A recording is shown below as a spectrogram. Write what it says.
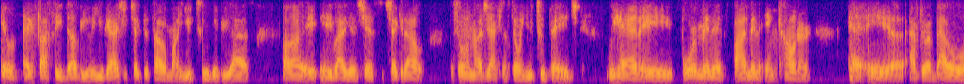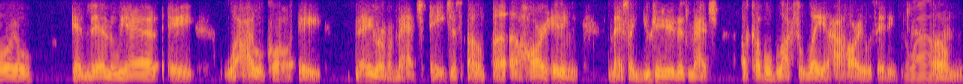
it was XICW, and you guys should check this out on my YouTube if you guys, uh, anybody get a chance to check it out. It's on my Jackson Stone YouTube page. We had a four minute, five minute encounter at a uh, after a battle royal, and then we had a what I would call a banger of a match, a just a, a, a hard hitting match. Like you can hear this match a couple blocks away how hard it was hitting. wow, Um,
